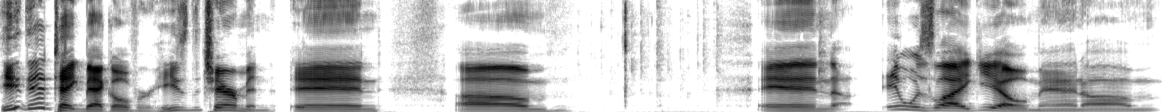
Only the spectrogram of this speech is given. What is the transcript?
He did take back over. He's the chairman, and um, and it was like, yo, man, um,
